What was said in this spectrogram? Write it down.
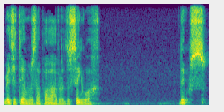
Meditemos na palavra do Senhor. Deus.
